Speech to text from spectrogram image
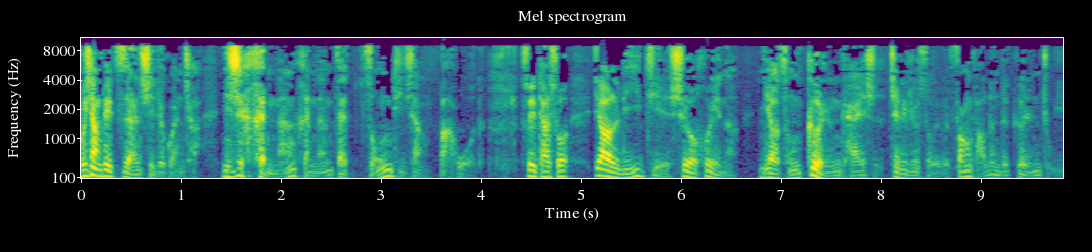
不像对自然世界的观察，你是很难很难在总体上把握的。所以他说，要理解社会呢，你要从个人开始。这个就是所谓方法论的个人主义，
